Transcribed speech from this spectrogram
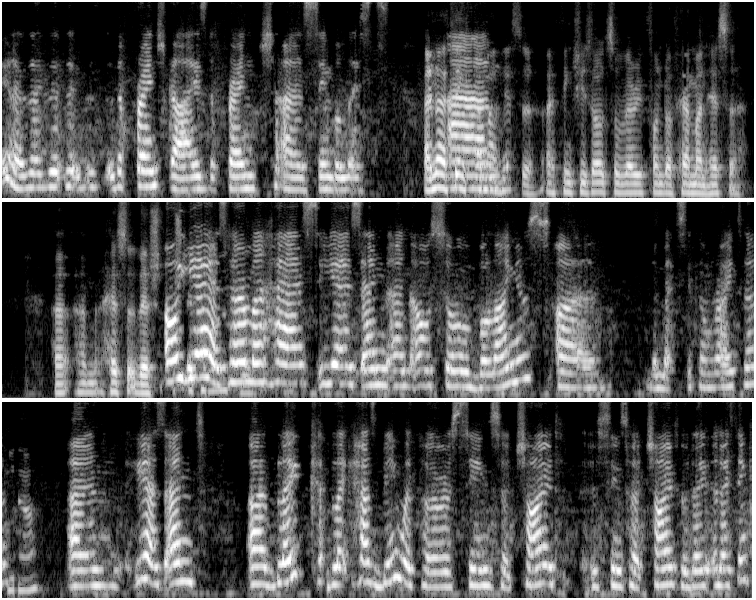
you know, the, the, the, French guys, the French uh, symbolists. And I think Um, Hermann Hesse. I think she's also very fond of Hermann Hesse. Hermann Hesse. Oh, yes, Hesse. Hermann Hesse, yes, and, and also Bolaños, uh, the Mexican writer. Yeah. and yes and uh, blake blake has been with her since her child since her childhood I, and i think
